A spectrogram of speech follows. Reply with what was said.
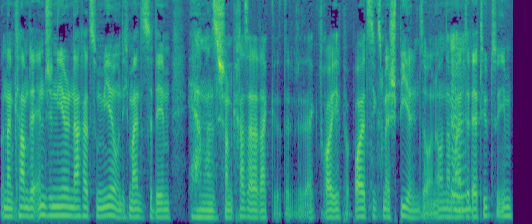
Und dann kam der Engineer nachher zu mir und ich meinte zu dem, ja, man, das ist schon krass, Alter, da, da, da brauche ich brauch jetzt nichts mehr spielen, so, ne. Und dann meinte der Typ zu ihm,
